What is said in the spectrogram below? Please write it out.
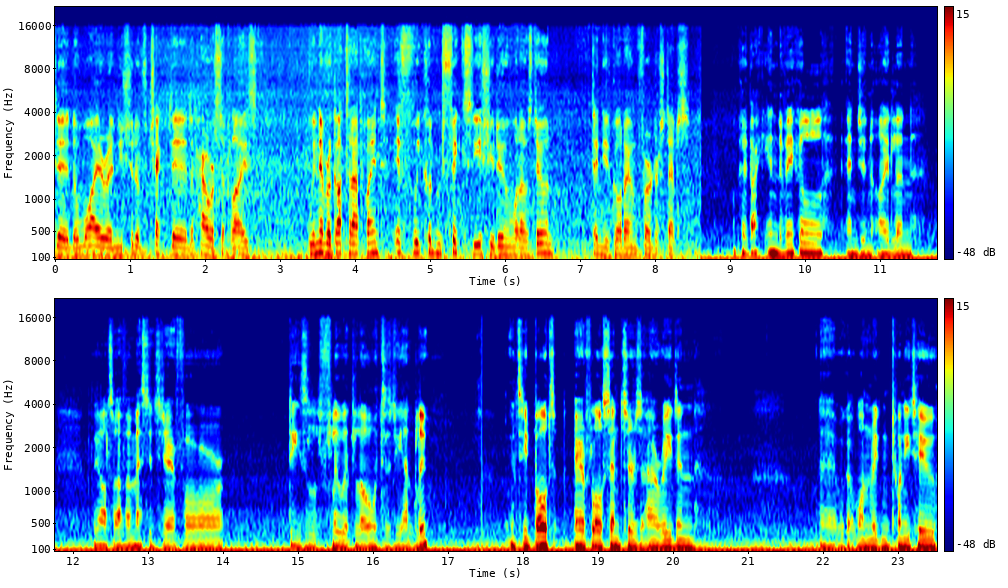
the, the wiring. You should have checked the, the power supplies. We never got to that point. If we couldn't fix the issue doing what I was doing then you'd go down further steps. Okay back in the vehicle engine idling. We also have a message there for diesel fluid low which is the AdBlue you can see both airflow sensors are reading uh, we've got one reading 22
